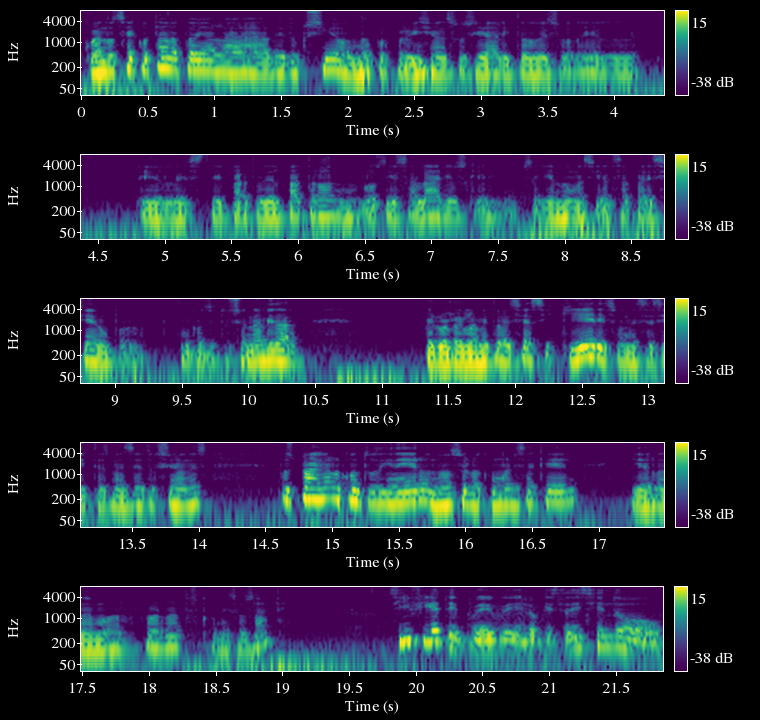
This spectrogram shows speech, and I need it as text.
cuando se acotaba todavía la deducción, ¿no? Por previsión social y todo eso del el, este, parte del patrón, los 10 salarios que hoy serían numas ya desaparecieron por inconstitucionalidad, pero el reglamento decía, si quieres o necesitas más deducciones, pues págalo con tu dinero, no se lo acumules a aquel, y de alguna forma, pues con eso sale. Sí, fíjate, eh, eh, lo que está diciendo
